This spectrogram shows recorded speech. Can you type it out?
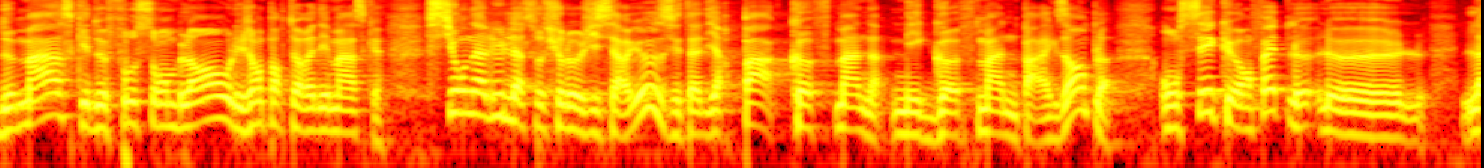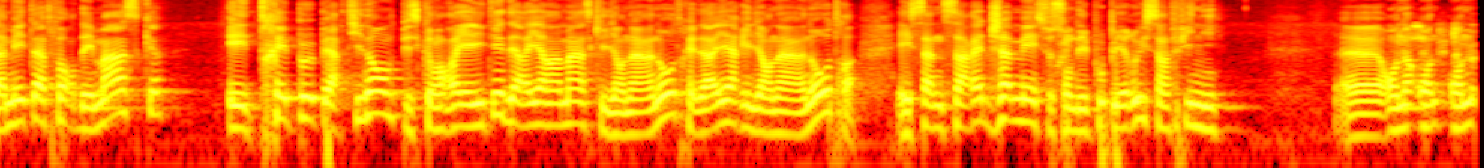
de masques et de faux semblants où les gens porteraient des masques. Si on a lu de la sociologie sérieuse, c'est-à-dire pas Kaufman, mais Goffman par exemple, on sait que en fait, la métaphore des masques est très peu pertinente, puisqu'en réalité, derrière un masque, il y en a un autre, et derrière, il y en a un autre, et ça ne s'arrête jamais. Ce sont des poupées russes infinies. Euh, on a, on, on,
